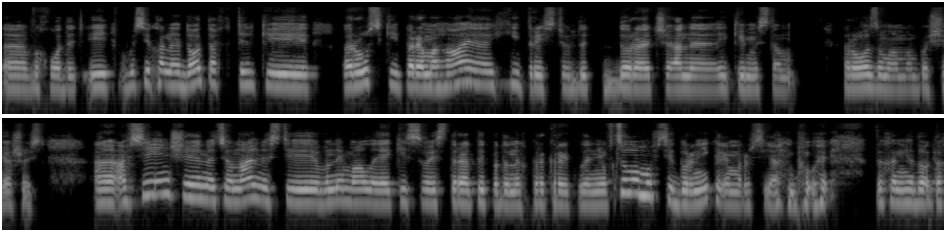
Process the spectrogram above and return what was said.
е, виходить. І в усіх анекдотах тільки русський перемагає хитрістю, до, до речі, а не якимось там розумом або ще щось. Е, А всі інші національності вони мали якісь свої стереотипи до них прикріплені. В цілому всі дурні, крім росіян, були в тих анекдотах.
